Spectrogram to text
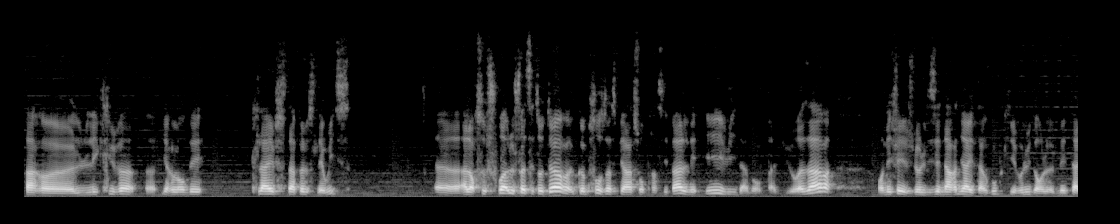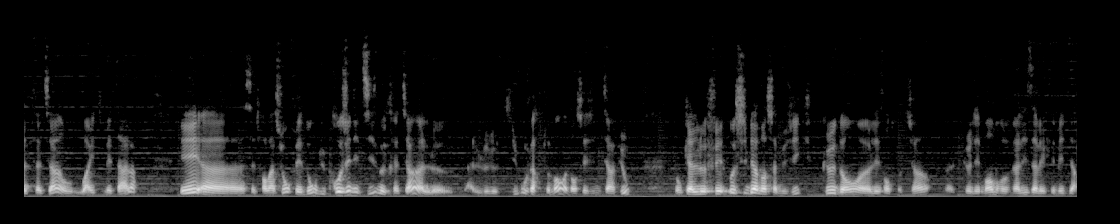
par l'écrivain irlandais Clive Staples Lewis. alors, ce choix, le choix de cet auteur comme source d'inspiration principale n'est évidemment pas dû au hasard. En effet, je le disais, Narnia est un groupe qui évolue dans le métal chrétien, ou white metal, et euh, cette formation fait donc du prosélytisme chrétien, elle, le dit ouvertement dans ses interviews, donc elle le fait aussi bien dans sa musique que dans euh, les entretiens euh, que les membres réalisent avec les médias.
